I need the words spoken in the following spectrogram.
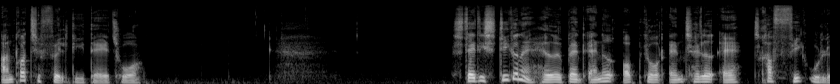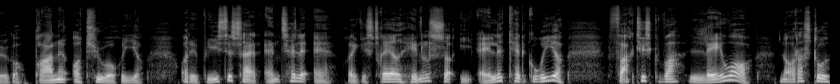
andre tilfældige datoer. Statistikkerne havde blandt andet opgjort antallet af trafikulykker, brænde og tyverier, og det viste sig, at antallet af registrerede hændelser i alle kategorier faktisk var lavere, når der stod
